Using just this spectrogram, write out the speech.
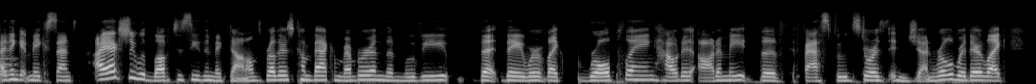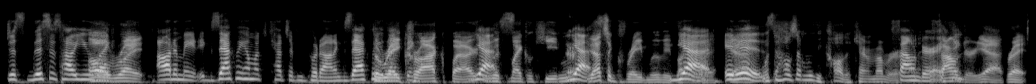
I think it makes sense. I actually would love to see the McDonald's brothers come back. Remember in the movie that they were like role playing how to automate the fast food stores in general, where they're like, just this is how you oh, like right. automate exactly exactly how much ketchup you put on, exactly the Ray Kroc by yes. with Michael Keaton. Yeah, that's a great movie. yeah, it yeah. is. What the hell is that movie called? I can't remember. Founder. Uh, Founder. Yeah, right.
